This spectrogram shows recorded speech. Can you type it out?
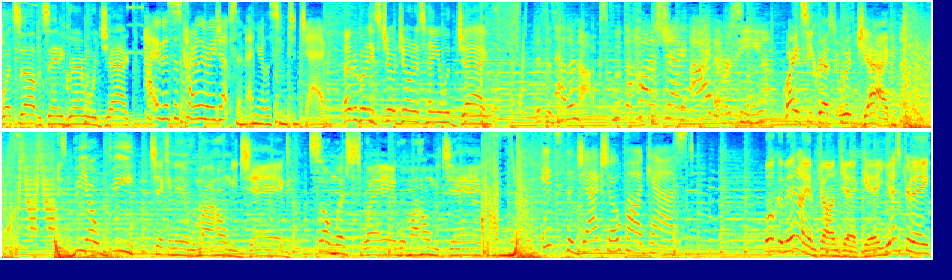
What's up? It's Andy Grammer with Jag. Hi, this is Carly Rae Jepsen, and you're listening to Jag. Hey everybody, it's Joe Jonas hanging with Jag. This is Heather Knox with the hottest Jag I've ever seen. Ryan Seacrest with Jag. It's B.O.B. checking in with my homie Jag. So much swag with my homie Jag. It's the Jag Show podcast. Welcome in. I am John Jag Gay. Yesterday,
